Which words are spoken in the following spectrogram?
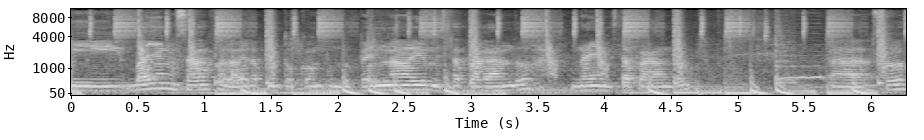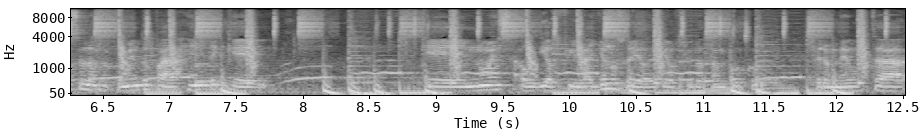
Y vayan a sagafalabella.com.p, nadie me está pagando, nadie me está pagando. Uh, solo se los recomiendo para gente que, que no es audiófila. Yo no soy audiófilo tampoco, pero me gusta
